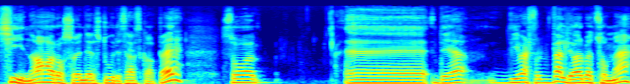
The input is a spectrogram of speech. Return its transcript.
Kina har også en del store selskaper. Så eh, det, de er i hvert fall veldig arbeidsomme.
